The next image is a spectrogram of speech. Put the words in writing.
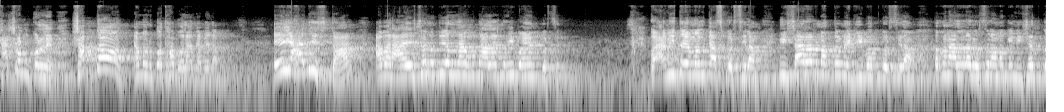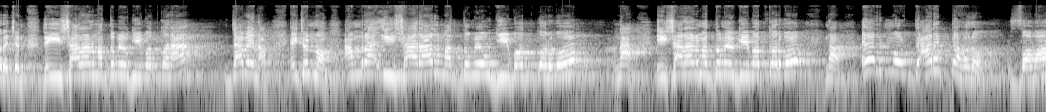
শাসন করলেন। সাবধান, এমন কথা বলা যাবে না। এই হাদিসটা আবার আয়েশা রদিয়াল্লাহ তালানহাই বয়ান করছেন। আমি তো এমন কাজ করছিলাম, ইশারার মাধ্যমে গিবত করছিলাম। তখন আল্লাহ রসুল আমাকে নিষেধ করেছেন যে ইশারার মাধ্যমেও গিবত করা যাবে না। এই জন্য আমরা ইশারার মাধ্যমেও গিবত করব না। ইশারার মাধ্যমেও গিবত করব না। মধ্যে আরেকটা হলো জবা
